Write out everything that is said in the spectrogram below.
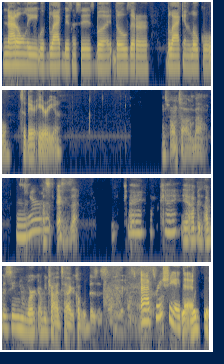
not only with black businesses but those that are black and local to their area. That's what i'm talking about. Yeah. That's, that's exactly Okay, okay. Yeah, I've been I've been seeing you work. I'll be trying to tag a couple businesses on your I appreciate that. What, what's, your,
